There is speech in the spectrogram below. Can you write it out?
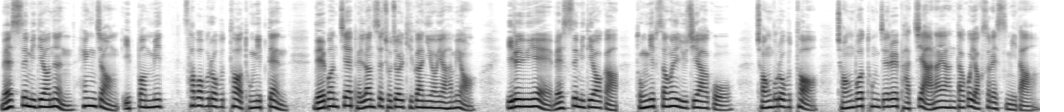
매스 미디어는 행정, 입법 및 사법으로부터 독립된 네 번째 밸런스 조절 기관이어야 하며 이를 위해 매스 미디어가 독립성을 유지하고 정부로부터 정보 통제를 받지 않아야 한다고 역설했습니다.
